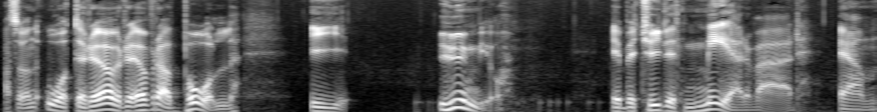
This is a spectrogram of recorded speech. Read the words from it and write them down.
alltså en återerövrad boll i Umeå, är betydligt mer värd än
